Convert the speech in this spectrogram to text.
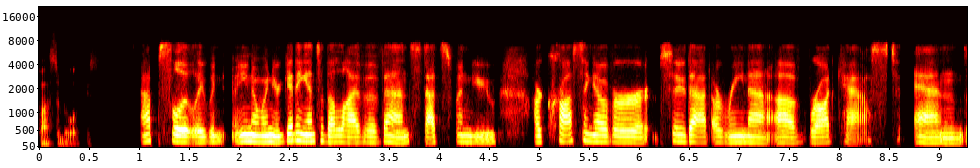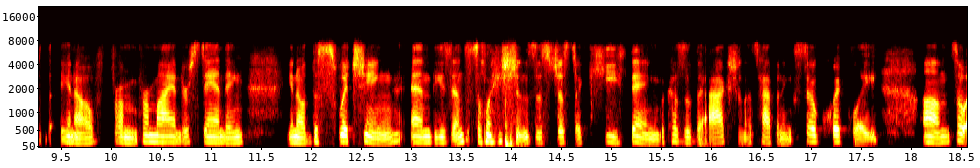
possibilities. Absolutely. When you know when you're getting into the live events, that's when you are crossing over to that arena of broadcast. And you know, from from my understanding, you know, the switching and these installations is just a key thing because of the action that's happening so quickly. Um, so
